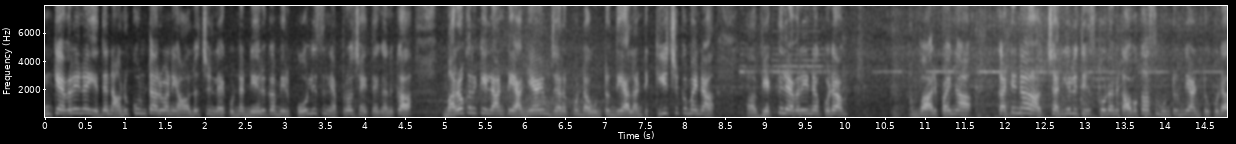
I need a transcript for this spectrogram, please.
ఇంకెవరైనా ఏదైనా అనుకుంటారు అనే ఆలోచన లేకుండా నేరుగా మీరు పోలీసుని అప్రోచ్ అయితే కనుక మరొకరికి ఇలాంటి అన్యాయం జరగకుండా ఉంటుంది. అలాంటి కీచకమైన వ్యక్తులు ఎవరైనా కూడా వారిపైన కఠిన చర్యలు తీసుకోవడానికి అవకాశం ఉంటుంది అంటూ కూడా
